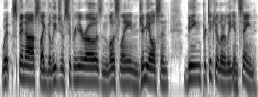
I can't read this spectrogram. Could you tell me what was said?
with spin offs like the Legion of Superheroes and Lois Lane and Jimmy Olsen being particularly insane.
